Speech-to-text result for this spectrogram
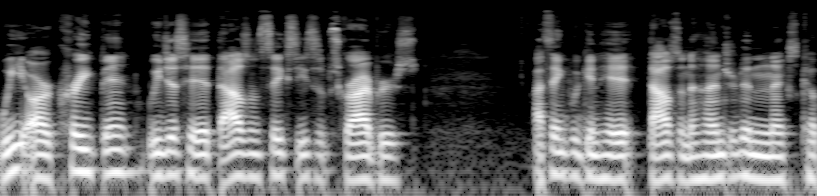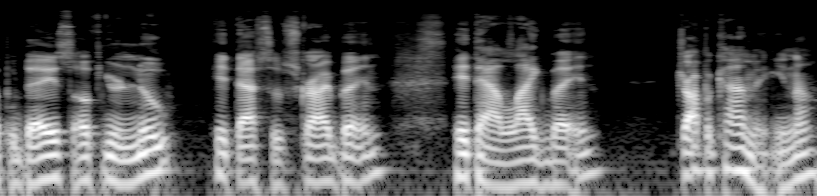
we are creeping. We just hit 1,060 subscribers. I think we can hit 1,100 in the next couple days. So if you're new, hit that subscribe button, hit that like button, drop a comment. You know,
